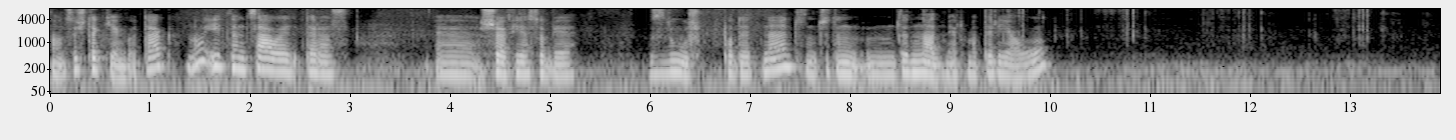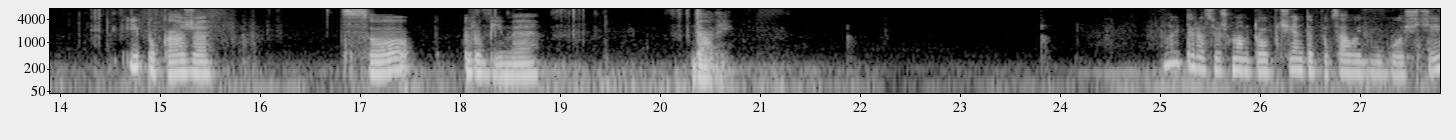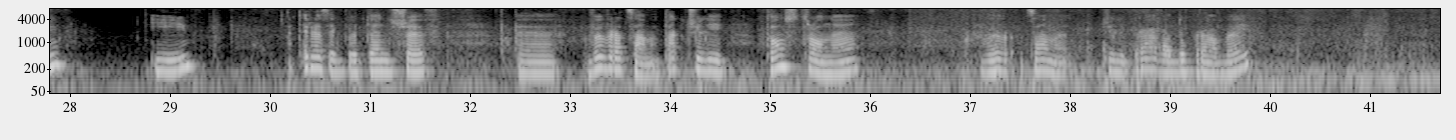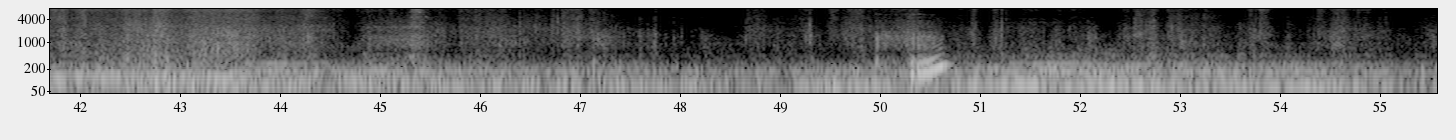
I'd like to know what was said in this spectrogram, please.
O, coś takiego, tak? No i ten cały teraz e, szef ja sobie wzdłuż podetnę, to znaczy ten, mm, ten nadmiar materiału. I pokażę, co robimy dalej. No i teraz już mam to obcięte po całej długości i teraz jakby ten szef e, wywracamy, tak? Czyli tą stronę wywracamy, czyli prawa do prawej. Mhm.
